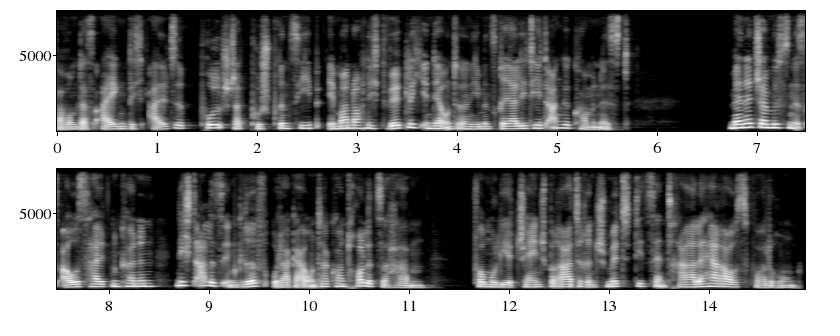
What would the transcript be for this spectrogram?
warum das eigentlich alte Pull statt Push-Prinzip immer noch nicht wirklich in der Unternehmensrealität angekommen ist. Manager müssen es aushalten können, nicht alles im Griff oder gar unter Kontrolle zu haben, formuliert Change-Beraterin Schmidt die zentrale Herausforderung.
